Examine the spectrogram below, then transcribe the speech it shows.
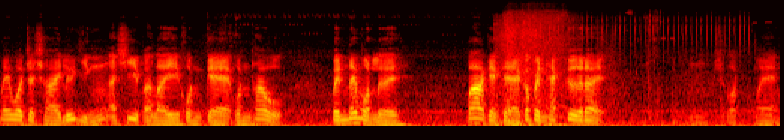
ไม่ว่าจะชายหรือหญิงอาชีพอะไรคนแก่คนเฒ่า เป็นได้หมดเลย ป้าแก่ๆก็เป็นแฮกเกอร์ได้ช็อตแม่ง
